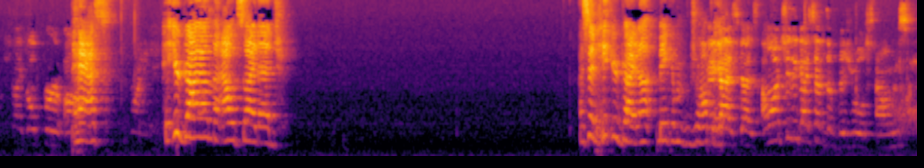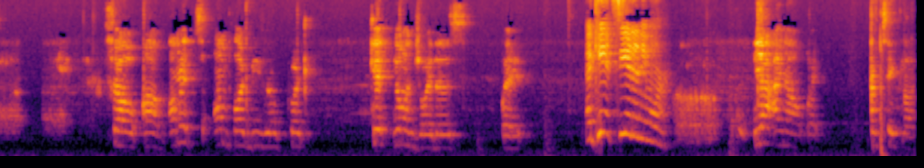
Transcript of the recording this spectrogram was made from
Or should I go for um, Pass. running? Hit your guy on the outside edge. I said hit your guy, not make him drop it. Hey guys, guys, I want you to guys have the visual sounds. So, um, I'm gonna unplug these real quick. Get, you'll enjoy this. Wait. I can't see it anymore. Uh, yeah, I know. Wait. I'm taking off.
